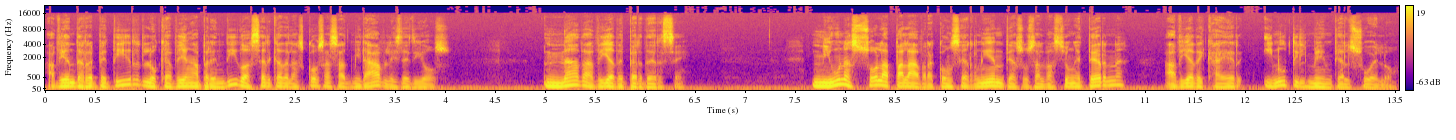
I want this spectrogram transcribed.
Habían de repetir lo que habían aprendido acerca de las cosas admirables de Dios. Nada había de perderse. Ni una sola palabra concerniente a su salvación eterna había de caer inútilmente al suelo.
